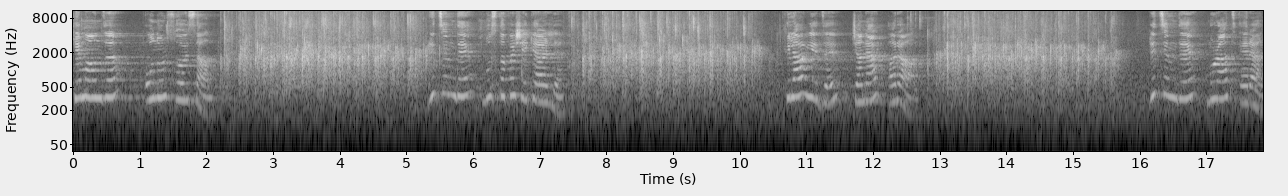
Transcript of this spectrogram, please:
Kemanda Onur Soysal. Ritimde Mustafa Şekerli. Klavyede Caner Aral. Ritimde Murat Eren.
